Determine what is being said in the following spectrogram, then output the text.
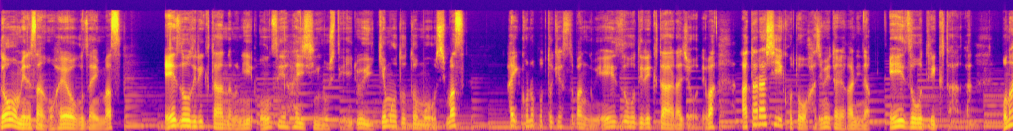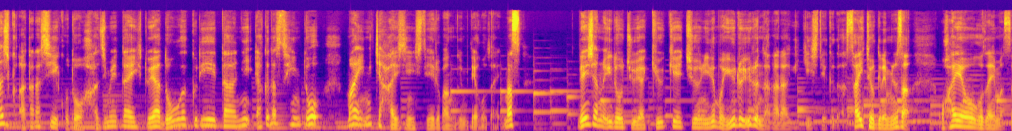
どうも皆さんおはようございます。映像ディレクターなのに音声配信をしている池本と申します。はい、このポッドキャスト番組映像ディレクターラジオでは新しいことを始めたがりな映像ディレクターが同じく新しいことを始めたい人や動画クリエイターに役立つヒントを毎日配信している番組でございます。電車の移動中や休憩中にでもゆるゆるながら聞きしてください。というわけで皆さん、おはようございます。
